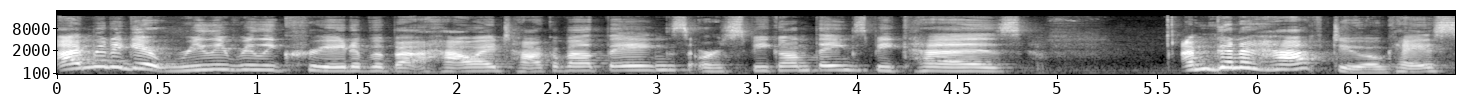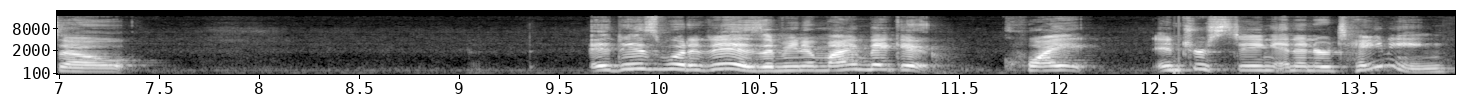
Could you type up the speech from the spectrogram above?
I'm going to get really, really creative about how I talk about things or speak on things because I'm going to have to. Okay. So it is what it is. I mean, it might make it quite interesting and entertaining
